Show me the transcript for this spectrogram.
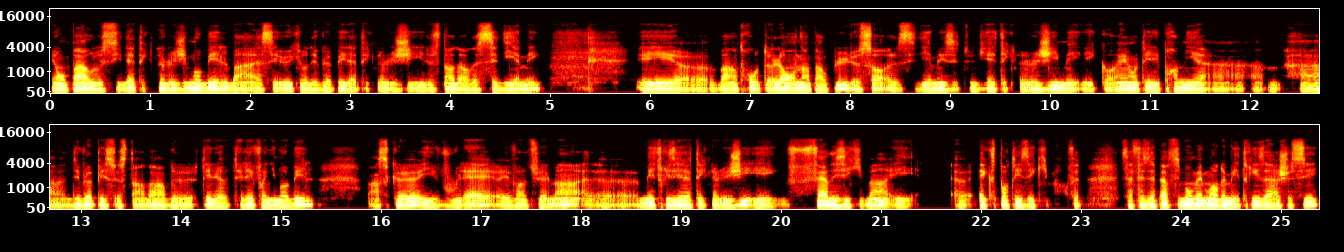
Et on parle aussi de la technologie mobile. Ben, c'est eux qui ont développé la technologie, le standard de CDMA. Et euh, ben, entre autres, là, on n'en parle plus de ça. Le CDMA, c'est une vieille technologie, mais les Coréens ont été les premiers à, développer ce standard de téléphonie mobile parce qu'ils voulaient éventuellement euh, maîtriser la technologie et faire des équipements et exporter des équipements. En fait, ça faisait partie de mon mémoire de maîtrise à HEC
